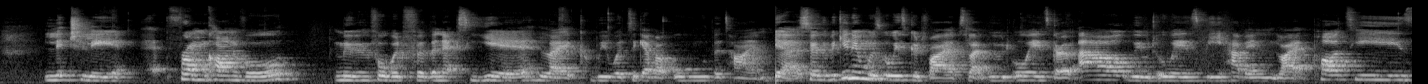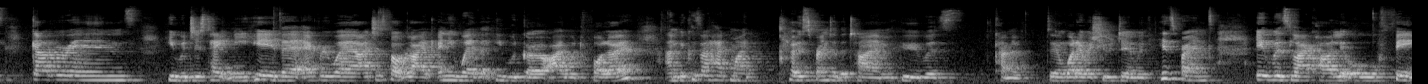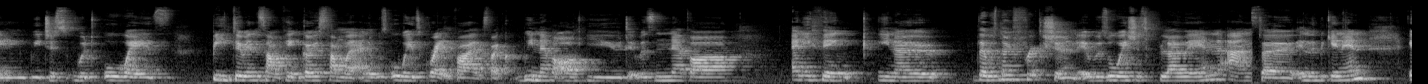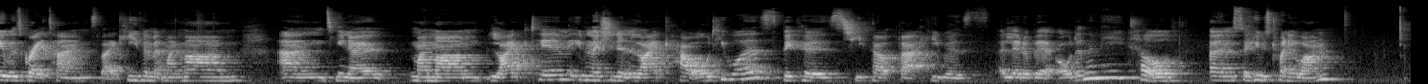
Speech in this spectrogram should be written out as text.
literally from carnival moving forward for the next year like we were together all the time. Yeah so the beginning was always good vibes. Like we would always go out we would always be having like parties gatherings. He would just take me here there everywhere. I just felt like anywhere that he would go i would follow. And because i had my close friend at the time who was kind of doing whatever she was doing with his friends, it was like our little thing. We just would always be doing something, go somewhere, and it was always great vibes. Like we never argued. It was never anything, you know, there was no friction. It was always just flowing. And so in the beginning, it was great times. Like he even met my mom and, you know, my mom liked him, even though she didn't like how old he was because she felt that he was a little bit older than me. How old? Um, so he was 21,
